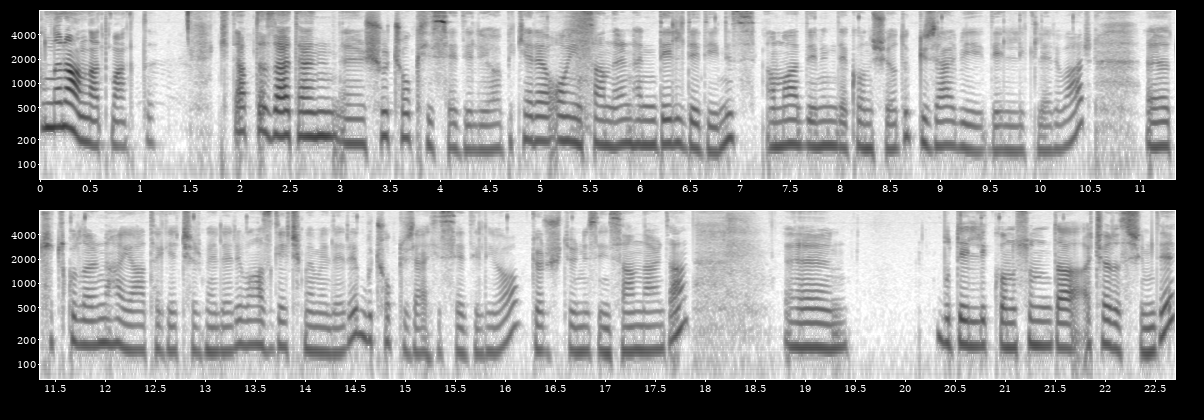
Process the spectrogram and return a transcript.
Bunları anlatmaktı. Kitapta zaten e, şu çok hissediliyor. Bir kere o insanların hani deli dediğiniz ama demin de konuşuyorduk güzel bir delilikleri var. E, tutkularını hayata geçirmeleri, vazgeçmemeleri bu çok güzel hissediliyor görüştüğünüz insanlardan. Evet bu delilik konusunu da açarız şimdi.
